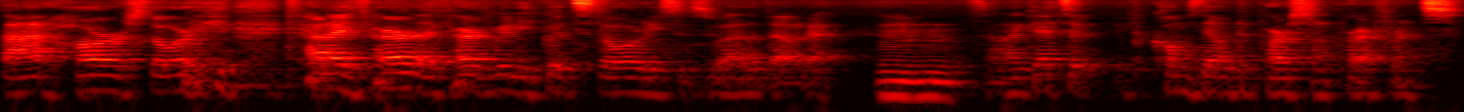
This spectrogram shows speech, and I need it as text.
bad horror story that I've heard, I've heard really good stories as well about it. Mm-hmm. So I guess it, it comes down to personal preference.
